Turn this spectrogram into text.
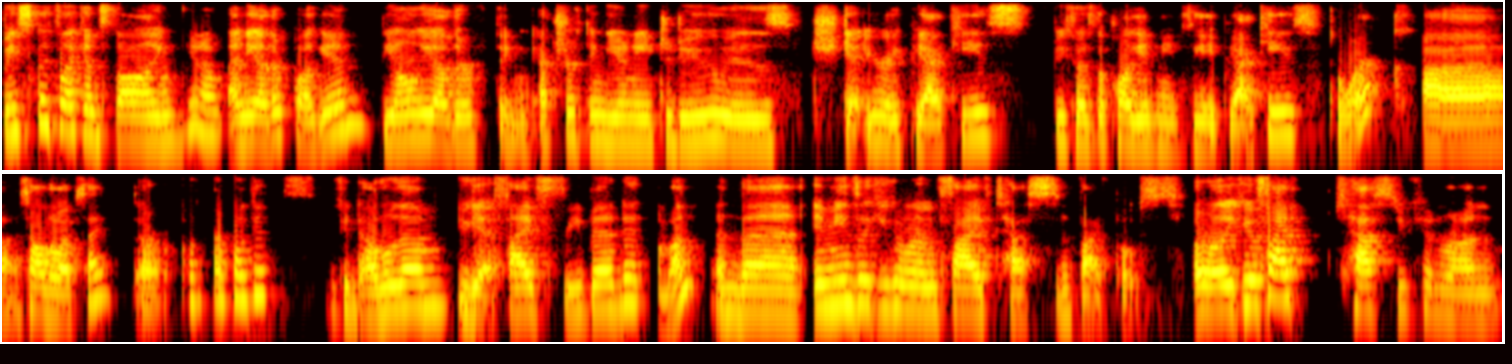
basically, it's like installing, you know, any other plugin. The only other thing, extra thing you need to do is get your API keys because the plugin needs the API keys to work. Uh, it's on the website. Our, our plugins. You can download them. You get five free bandit a month, and then it means like you can run five tests and five posts, or like you have five tests you can run.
